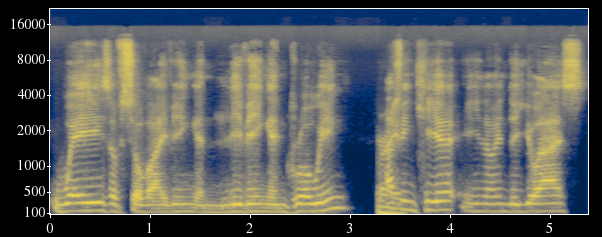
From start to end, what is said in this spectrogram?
ways of surviving and living and growing. Right. I think here, you know, in the US,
